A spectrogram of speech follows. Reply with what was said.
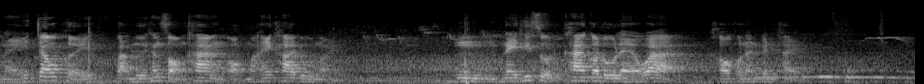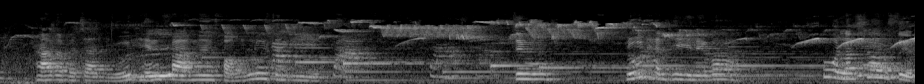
ไหนเจ้าเผยฝ่ามือทั้งสองข้างออกมาให้ข้าดูหน่อย อืม ในที่สุดข้าก็รู้แล้วว่า เขาคนนั้นเป็นใคร พระบรรพจารย์หลิวเห็นฝ่ามือของลู่จงอี จึงรู้ทันทีเลยว่า ผู้รับช่วงสืบ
